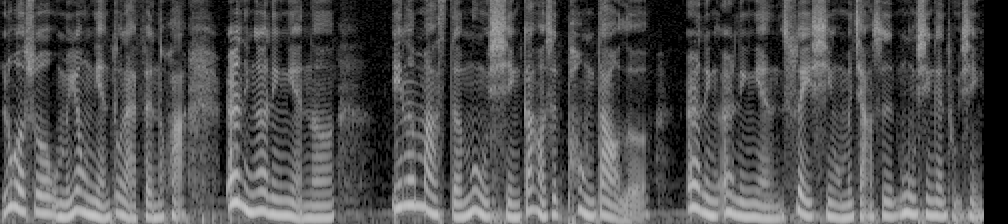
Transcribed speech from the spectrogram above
如果说我们用年度来分的话，二零二零年呢，Elon Musk 的木星刚好是碰到了。二零二零年岁星，我们讲是木星跟土星，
